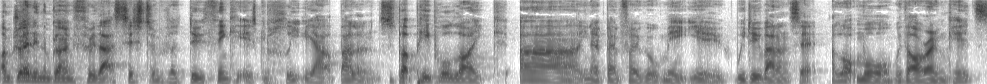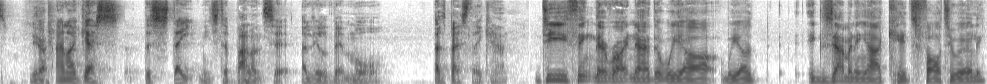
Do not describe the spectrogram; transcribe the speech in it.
I'm dreading them going through that system because I do think it is completely out of balance. But people like, uh, you know, Ben Fogle, me, you, we do balance it a lot more with our own kids. Yeah. And I guess the state needs to balance it a little bit more as best they can. Do you think they're right now that we are we are examining our kids far too early?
